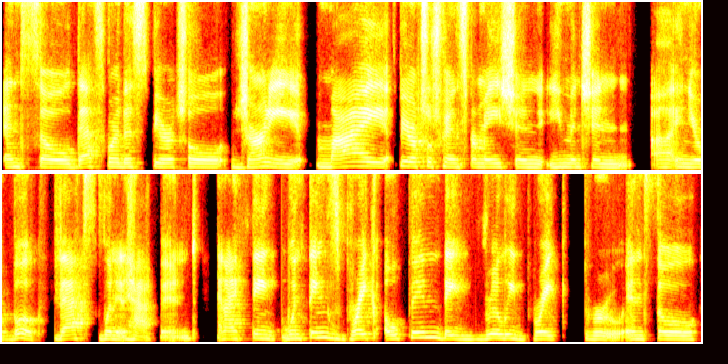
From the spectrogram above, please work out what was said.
And so that's where this spiritual journey, my spiritual transformation, you mentioned uh, in your book, that's when it happened. And I think when things break open, they really break through. And so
